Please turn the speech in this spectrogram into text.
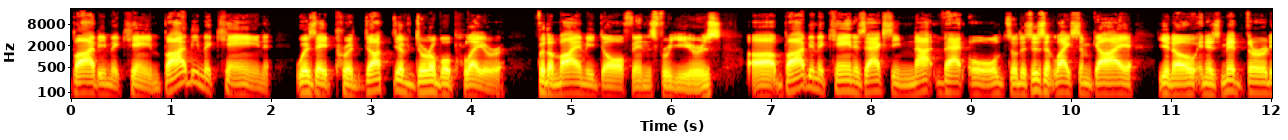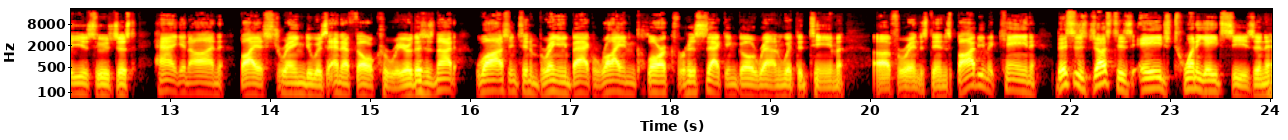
Bobby McCain. Bobby McCain was a productive, durable player for the Miami Dolphins for years. Uh, Bobby McCain is actually not that old, so this isn't like some guy, you know, in his mid 30s who's just hanging on by a string to his NFL career. This is not Washington bringing back Ryan Clark for his second go round with the team uh, for instance. Bobby McCain, this is just his age 28 season.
